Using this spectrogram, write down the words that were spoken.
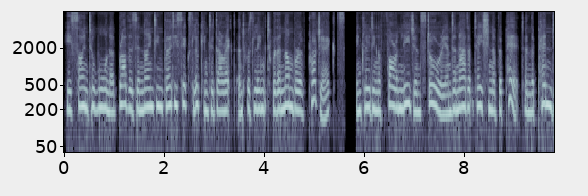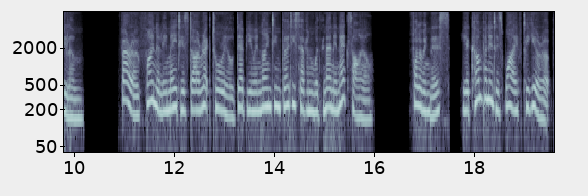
He signed to Warner Brothers in 1936 looking to direct and was linked with a number of projects, including a Foreign Legion story and an adaptation of The Pit and the Pendulum. Farrow finally made his directorial debut in 1937 with Men in Exile. Following this, he accompanied his wife to Europe,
